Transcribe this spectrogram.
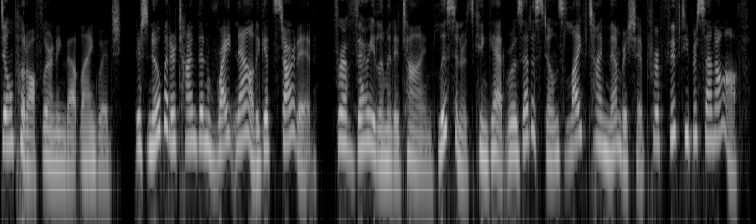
Don't put off learning that language. There's no better time than right now to get started. For a very limited time, listeners can get Rosetta Stone's lifetime membership for 50% off.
